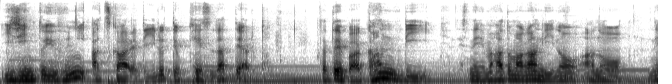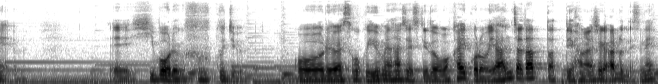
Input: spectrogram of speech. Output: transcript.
偉人というふうに扱われているっていうケースだってあると。例えばガンディですね。マハトマ・ガンディのあのね、えー、非暴力不服従。これはすごく有名な話ですけど若い頃やんちゃだったっていう話があるんですね。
